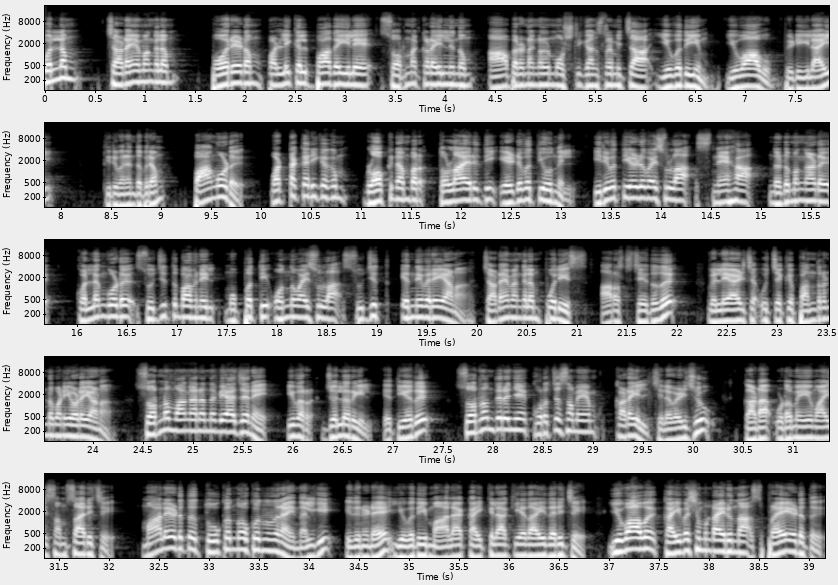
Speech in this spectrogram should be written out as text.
കൊല്ലം ചടയമംഗലം പോരേടം പള്ളിക്കൽ പാതയിലെ സ്വർണക്കടയിൽ നിന്നും ആഭരണങ്ങൾ മോഷ്ടിക്കാൻ ശ്രമിച്ച യുവതിയും യുവാവും പിടിയിലായി. തിരുവനന്തപുരം പാങ്ങോട് വട്ടക്കരിക്കകം ബ്ലോക്ക് നമ്പർ തൊള്ളായിരത്തി എഴുപത്തിയൊന്നിൽ ഇരുപത്തിയേഴ് വയസ്സുള്ള സ്നേഹ നെടുമങ്ങാട് കൊല്ലങ്കോട് സുജിത്ത് ഭവനിൽ മുപ്പത്തി ഒന്ന് വയസ്സുള്ള സുജിത്ത് എന്നിവരെയാണ് ചടയമംഗലം പോലീസ് അറസ്റ്റ് ചെയ്തത്. വെള്ളിയാഴ്ച ഉച്ചയ്ക്ക് പന്ത്രണ്ട് മണിയോടെയാണ് സ്വർണം വാങ്ങാനെന്ന വ്യാജനെ ഇവർ ജ്വല്ലറിയിൽ എത്തിയത്. സ്വർണം തിരഞ്ഞ് കുറച്ചു സമയം കടയിൽ ചിലവഴിച്ചു. കട ഉടമയുമായി സംസാരിച്ച് മാലയെടുത്ത് തൂക്കം നോക്കുന്നതിനായി നൽകി. ഇതിനിടെ യുവതി മാല കൈക്കലാക്കിയതായി ധരിച്ച് യുവാവ് കൈവശമുണ്ടായിരുന്ന സ്പ്രേ എടുത്ത്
